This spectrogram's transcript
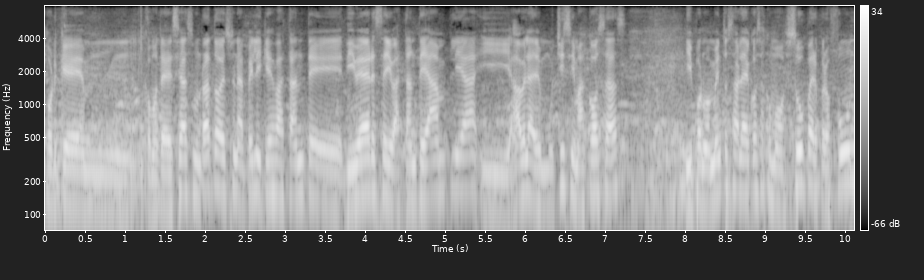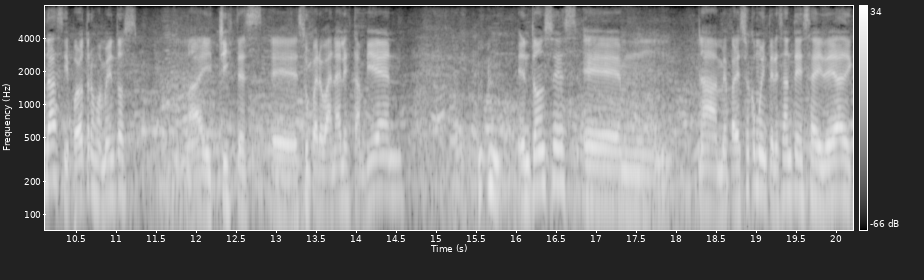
Porque, mm, como te decía hace un rato, es una peli que es bastante diversa y bastante amplia y habla de muchísimas cosas. Y por momentos habla de cosas como súper profundas y por otros momentos hay chistes eh, súper banales también. Entonces, em, nada, me pareció como interesante esa idea de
